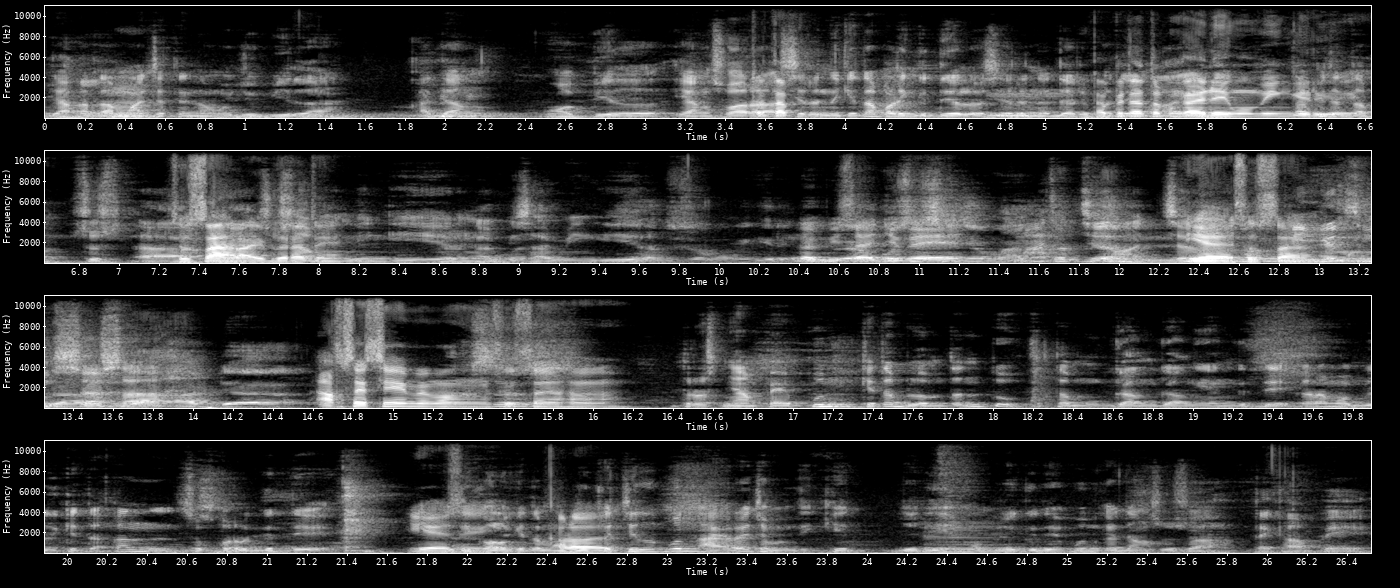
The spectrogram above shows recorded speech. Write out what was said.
Jakarta Hmm. macetnya naujubillah. Kadang mobil yang suara Tetap- sirene kita paling gede loh sirene dari Tapi tetap nggak ada yang mau minggir Tapi gitu. tetap sus- uh, Susah lah susah ibaratnya. mau minggir, nggak bisa minggir. Nggak bisa juga ya. macet Macet. ya. Iya, susah. susah. susah. Aksesnya memang susah. ha. terus nyampe pun kita belum tentu ketemu gang-gang yang gede karena mobil kita kan super gede Iya jadi sih. kalau kita mobil Kalau- kecil pun airnya cuma dikit jadi mobil gede pun kadang susah TKP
